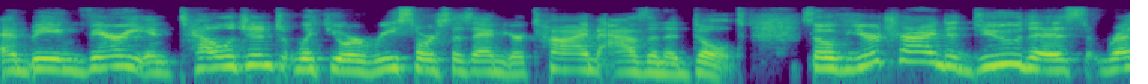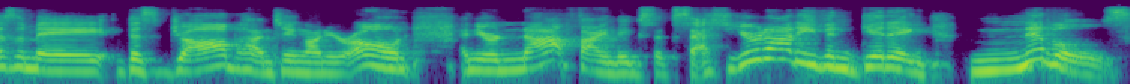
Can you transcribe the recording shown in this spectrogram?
and being very intelligent with your resources and your time as an adult. So if you're trying to do this resume, this job hunting on your own, and you're not finding success, you're not even getting nibbles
